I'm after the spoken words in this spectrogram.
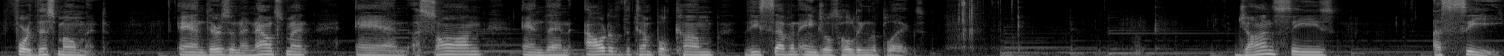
for this moment. And there's an announcement and a song, and then out of the temple come these seven angels holding the plagues. John sees a sea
